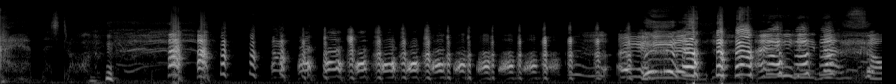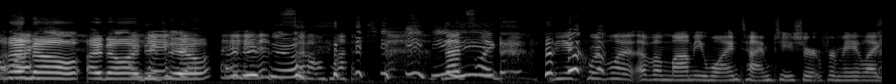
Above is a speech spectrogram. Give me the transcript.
I am the storm. I hate it. I hate that so much. I know. I know. I, I do too. I, I hate do it too. so much. That's like the equivalent of a mommy wine time T-shirt for me. Like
